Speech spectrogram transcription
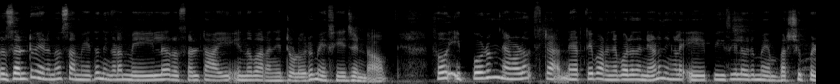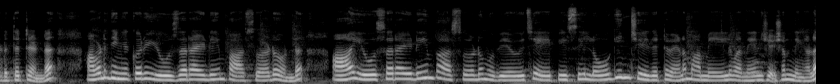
റിസൾട്ട് വരുന്ന സമയത്ത് നിങ്ങളുടെ മെയിലിൽ റിസൾട്ടായി എന്ന് പറഞ്ഞിട്ടുള്ളൊരു മെസ്സേജ് ഉണ്ടാവും. സോ ഇപ്പോഴും ഞങ്ങൾ നേരത്തെ പറഞ്ഞ പോലെ തന്നെയാണ് നിങ്ങൾ എ പി സിയിൽ ഒരു മെമ്പർഷിപ്പ് എടുത്തിട്ടുണ്ട്. അവിടെ നിങ്ങൾക്കൊരു യൂസർ ഐ ഡിയും പാസ്വേഡും ഉണ്ട്. ആ യൂസർ ഐ ഡിയും പാസ്വേഡും ഉപയോഗിച്ച് എ പി സി ലോഗിൻ ചെയ്തിട്ട് വേണം ആ മെയിൽ വന്നതിന് ശേഷം നിങ്ങൾ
